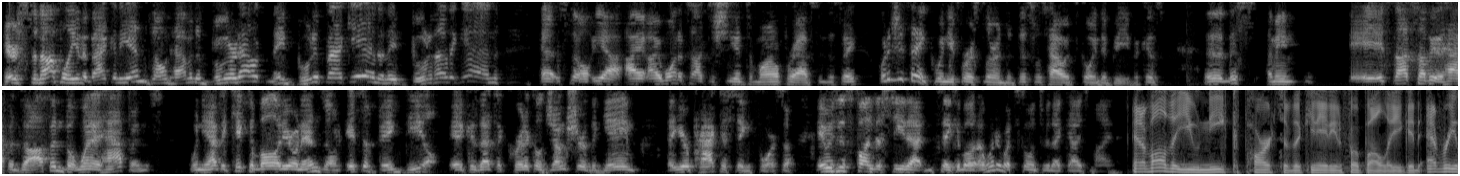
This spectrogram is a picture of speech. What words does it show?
here's Sinopoli in the back of the end zone having to boot it out, and they boot it back in, and they boot it out again. And so, yeah, I, I want to talk to Sheahan tomorrow, perhaps, and to say, what did you think when you first learned that this was how it's going to be? Because uh, this, I mean, it's not something that happens often, but when it happens, when you have to kick the ball at your own end zone, it's a big deal eh, because that's a critical juncture of the game that you're practicing for. So it was just fun to see that and think about. I wonder what's going through that guy's mind. And of all the unique parts of the Canadian Football League, and every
